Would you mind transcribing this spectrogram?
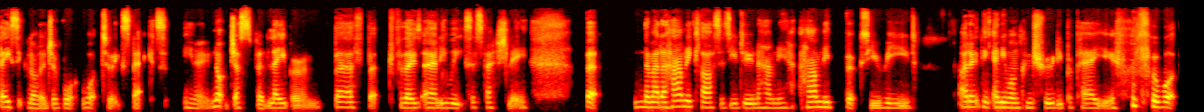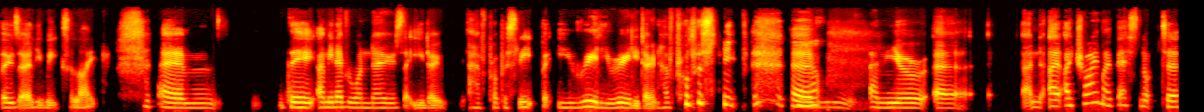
basic knowledge of what what to expect you know not just for labor and birth but for those early weeks especially. But no matter how many classes you do and how many how many books you read i don't think anyone can truly prepare you for what those early weeks are like. Um the i mean everyone knows that you don't have proper sleep but you really really don't have proper sleep. Um, yep. and you're uh, and I, I, try my best not to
